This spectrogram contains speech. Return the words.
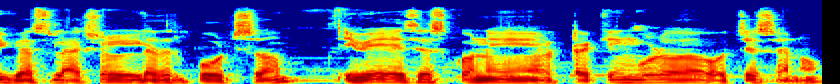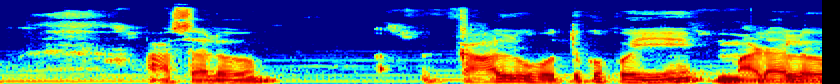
ఇవి అసలు యాక్చువల్ లెదర్ బూట్స్ ఇవే వేసేసుకొని ట్రెక్కింగ్ కూడా వచ్చేసాను. అసలు కాళ్ళు ఒత్తుకుపోయి మడలు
